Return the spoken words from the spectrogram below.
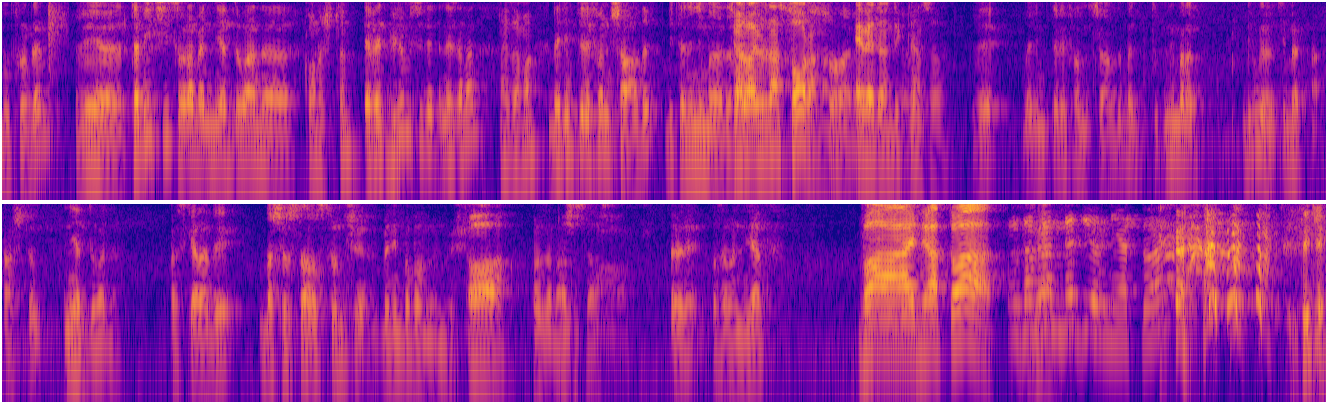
bu problem. Ve e, tabii ki sonra ben Doğan e, Konuştun. evet biliyor musun ne, ne zaman? Ne zaman? Benim telefon çaldı. Bir tane numara da var. Survivor'dan sonra mı? Sonra, evet. Eve döndükten Evet. sonra. Ve benim telefon çaldı. Ben t- numara bilmiyorum ki ben a- açtım. Nihat Doğan'a. Pascal abi başarı sağ olsun çünkü benim babam ölmüş. Aa. O zaman Başı sağ olsun. öyle. O zaman Nihat Vay Nihat Doğan. O zaman ne diyor Nihat Doğan? Peki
